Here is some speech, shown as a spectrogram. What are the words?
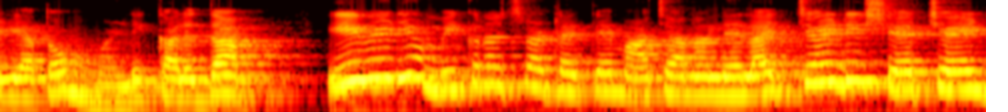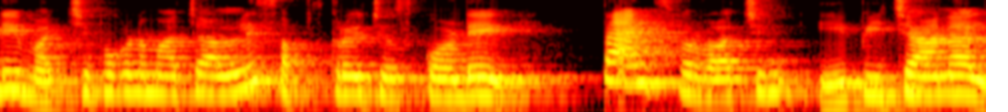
ఐడియాతో మళ్ళీ కలుద్దాం. ఈ వీడియో మీకు నచ్చినట్లయితే మా ఛానల్ని లైక్ చేయండి షేర్ చేయండి. మర్చిపోకుండా మా ఛానల్ని సబ్స్క్రైబ్ చేసుకోండి. Thanks for watching AP channel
